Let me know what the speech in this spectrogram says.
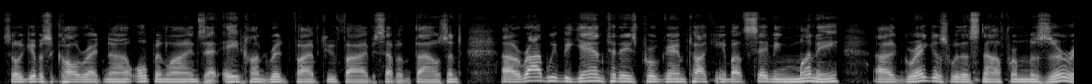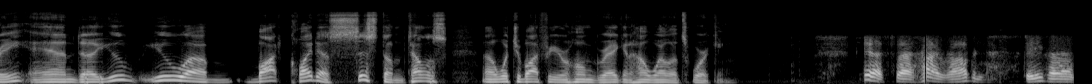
So give us a call right now. Open lines at 800 525 7000. Uh, Rob, we began today's program talking about saving money. Uh, Greg is with us now from Missouri, and uh, you you uh, bought quite a system. Tell us uh, what you bought for your home, Greg, and how well it's working. Yes. Uh, hi, Rob and Steve. Uh,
